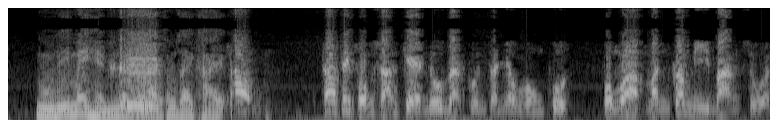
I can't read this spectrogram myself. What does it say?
ๆหมู่นี้ไม่เห็นเลยเท่าไหร่สงสัยขายเท่าเท่าที่ผมสังเกตดูแบบคุณสัญญาพงศ์พูด ผมว่ามันก็มีบางส่วน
